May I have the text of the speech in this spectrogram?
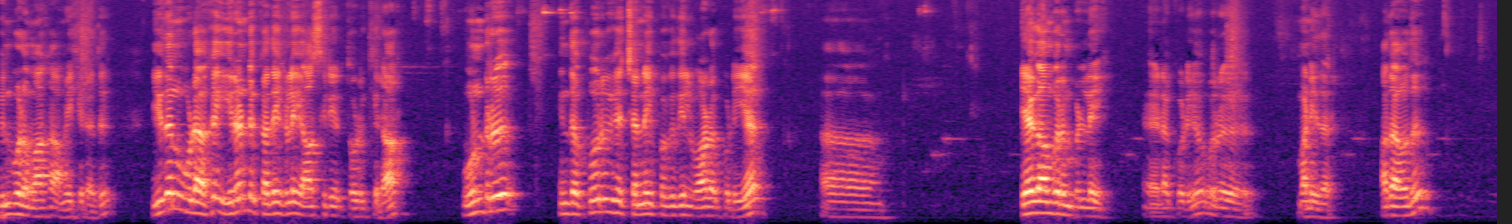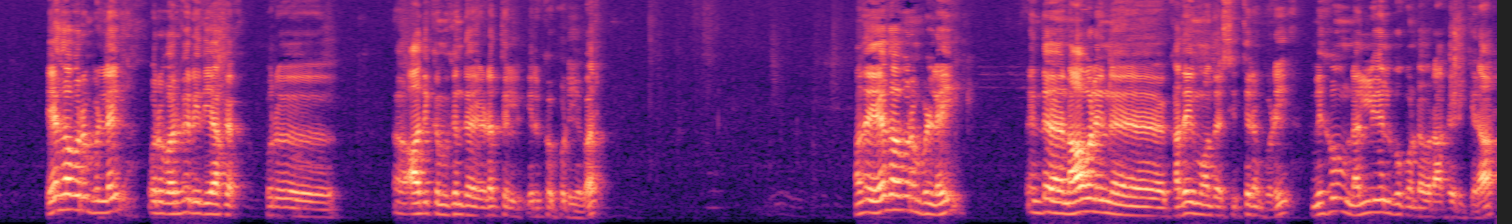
பின்புலமாக அமைகிறது. இதன் ஊடாக இரண்டு கதைகளை ஆசிரியர் தொடுக்கிறார். ஒன்று இந்த பூர்வீக சென்னை பகுதியில் வாழக்கூடிய ஏகாம்பரம் பிள்ளை எனக்கூடிய ஒரு மனிதர். அதாவது ஏகாம்பரம் பிள்ளை ஒரு வர்க்க ரீதியாக ஒரு ஆதிக்கம் மிகுந்த இடத்தில் இருக்கக்கூடியவர். அந்த ஏகாபுரம் பிள்ளை இந்த நாவலின் கதை மாத சித்திரம்படி மிகவும் நல்லியல்பு கொண்டவராக இருக்கிறார்.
